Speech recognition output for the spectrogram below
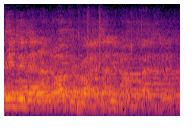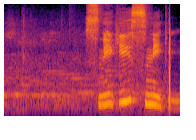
They did that unauthorized. I didn't authorize it. Sneaky, sneaky.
